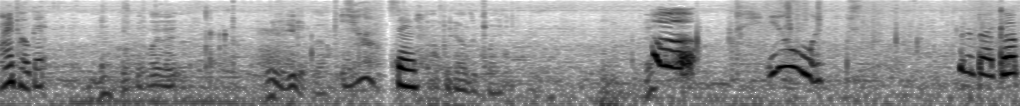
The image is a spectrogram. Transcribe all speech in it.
I poke it? Wait, wait, wait. I'm gonna eat it though. Ew. Stay. Hope your hands are clean. Ew. Gonna back up.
